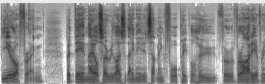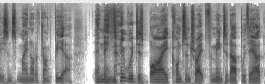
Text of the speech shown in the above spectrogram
beer offering, but then they also realized that they needed something for people who, for a variety of reasons, may not have drunk beer. And then they would just buy concentrate fermented up without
